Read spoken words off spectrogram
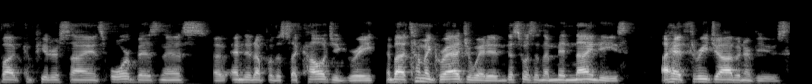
but computer science or business. I ended up with a psychology degree. And by the time I graduated, this was in the mid 90s, I had three job interviews.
